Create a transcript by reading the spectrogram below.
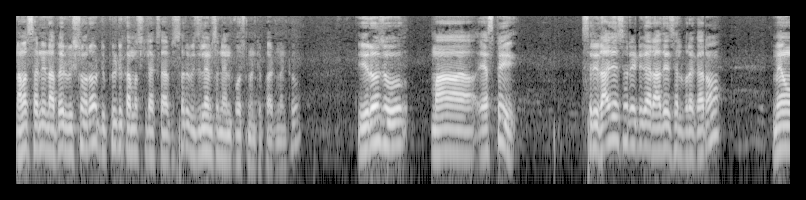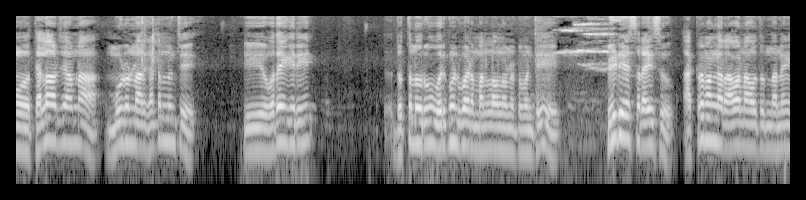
నమస్తే అండి నా పేరు Vishnu Rao deputy commercial tax officer vigilance and enforcement department. ఈరోజు మా ఎస్పీ శ్రీ రాజేశ్వర రెడ్డి గారి ఆదేశాల ప్రకారం మేము తెల్లవారుజామున మూడున్నర గంటల నుంచి ఈ ఉదయగిరి దుత్తలూరు వరికుంటపాడు మండలంలో ఉన్నటువంటి పీడిఎస్ రైస్ అక్రమంగా రవాణా అవుతుందని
